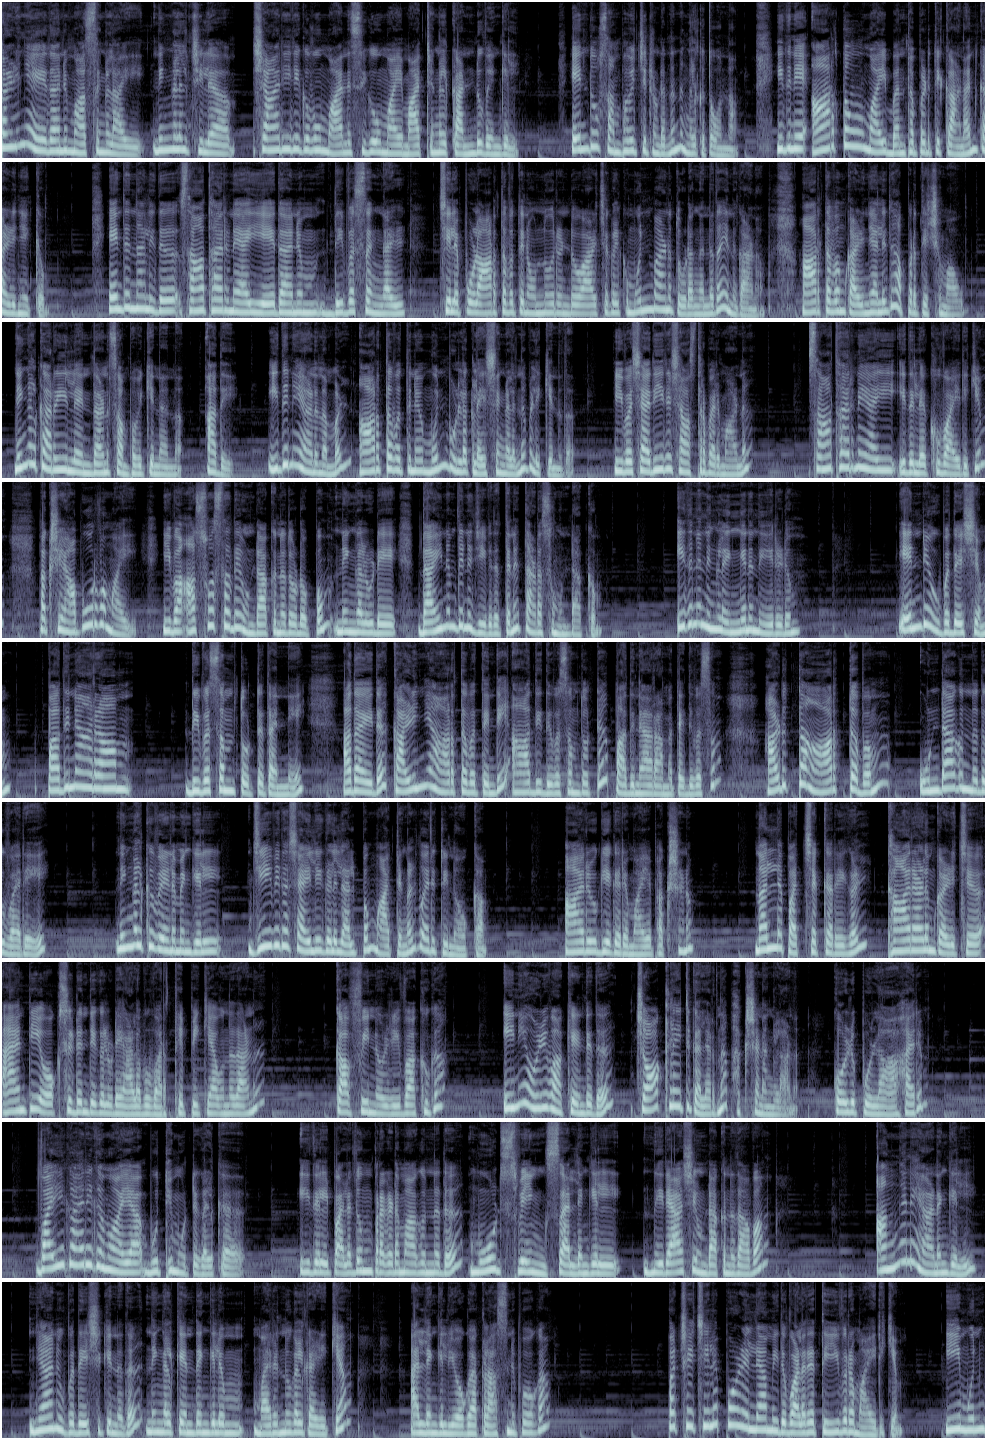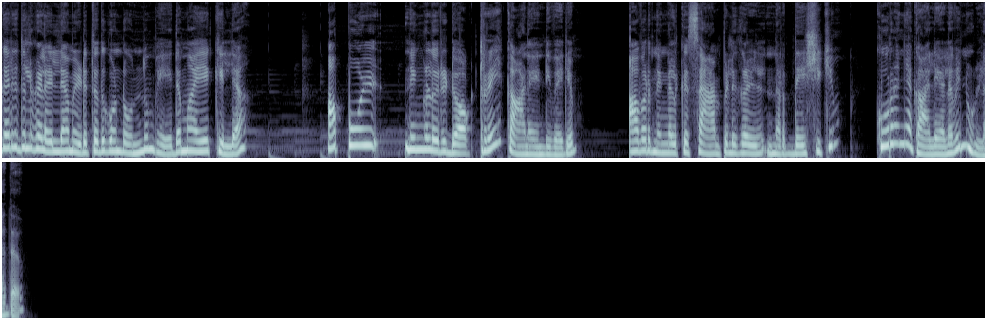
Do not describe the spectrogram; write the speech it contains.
കഴിഞ്ഞ ഏതാനും മാസങ്ങളായി നിങ്ങളിൽ ചില ശാരീരികവും മാനസികവുമായ മാറ്റങ്ങൾ കണ്ടുവെങ്കിൽ എന്തോ സംഭവിച്ചിട്ടുണ്ടെന്ന് നിങ്ങൾക്ക് തോന്നാം. ഇതിനെ ആർത്തവുമായി ബന്ധപ്പെടുത്തി കാണാൻ കഴിഞ്ഞേക്കും. എന്തെന്നാൽ ഇത് സാധാരണയായി ഏതാനും ദിവസങ്ങൾ ചിലപ്പോൾ ആർത്തവത്തിന് ഒന്നോ രണ്ടോ ആഴ്ചകൾക്ക് മുൻപാണ് തുടങ്ങുന്നത് എന്ന് കാണാം. ആർത്തവം കഴിഞ്ഞാൽ ഇത് അപ്രത്യക്ഷമാവും. നിങ്ങൾക്കറിയില്ല എന്താണ് സംഭവിക്കുന്നതെന്ന്. അതെ ഇതിനെയാണ് നമ്മൾ ആർത്തവത്തിന് മുൻപുള്ള ക്ലേശങ്ങളെന്ന് വിളിക്കുന്നത്. ഇവ ശരീരശാസ്ത്രപരമാണ് സാധാരണയായി ഇത് ലഘുവായിരിക്കും. പക്ഷേ അപൂർവമായി ഇവ അസ്വസ്ഥത ഉണ്ടാക്കുന്നതോടൊപ്പം നിങ്ങളുടെ ദൈനംദിന ജീവിതത്തിന് തടസ്സമുണ്ടാക്കും. ഇതിനെ നിങ്ങൾ എങ്ങനെ നേരിടും? എന്റെ ഉപദേശം പതിനാറാം ദിവസം തൊട്ട് തന്നെ അതായത് കഴിഞ്ഞ ആർത്തവത്തിന്റെ ആദ്യ ദിവസം തൊട്ട് പതിനാറാമത്തെ ദിവസം അടുത്ത ആർത്തവം ഉണ്ടാകുന്നതുവരെ നിങ്ങൾക്ക് വേണമെങ്കിൽ ജീവിതശൈലികളിൽ അല്പം മാറ്റങ്ങൾ വരുത്തി നോക്കാം. ആരോഗ്യകരമായ ഭക്ഷണം നല്ല പച്ചക്കറികൾ ധാരാളം കഴിച്ച് ആന്റി ഓക്സിഡന്റുകളുടെ അളവ് വർദ്ധിപ്പിക്കാവുന്നതാണ്. കഫീൻ ഒഴിവാക്കുക. ഇനി ഒഴിവാക്കേണ്ടത് ചോക്ലേറ്റ് കലർന്ന ഭക്ഷണങ്ങളാണ്. കൊഴുപ്പുള്ള ആഹാരം വൈകാരികമായ ബുദ്ധിമുട്ടുകൾക്ക്. ഇതിൽ പലതും പ്രകടമാകുന്നത് മൂഡ് സ്വിങ്സ് അല്ലെങ്കിൽ നിരാശയുണ്ടാക്കുന്നതാവാം. അങ്ങനെയാണെങ്കിൽ ഞാൻ ഉപദേശിക്കുന്നത് നിങ്ങൾക്ക് എന്തെങ്കിലും മരുന്നുകൾ കഴിക്കാം അല്ലെങ്കിൽ യോഗ ക്ലാസ്സിന് പോകാം. പക്ഷേ ചിലപ്പോഴെല്ലാം ഇത് വളരെ തീവ്രമായിരിക്കും. ഈ മുൻകരുതലുകളെല്ലാം എടുത്തതുകൊണ്ടൊന്നും ഭേദമായേക്കില്ല. അപ്പോൾ നിങ്ങളൊരു ഡോക്ടറെ കാണേണ്ടി വരും അവർ നിങ്ങൾക്ക് സാമ്പിളുകൾ നിർദ്ദേശിക്കും. കുറഞ്ഞ കാലയളവിനുള്ളത്.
